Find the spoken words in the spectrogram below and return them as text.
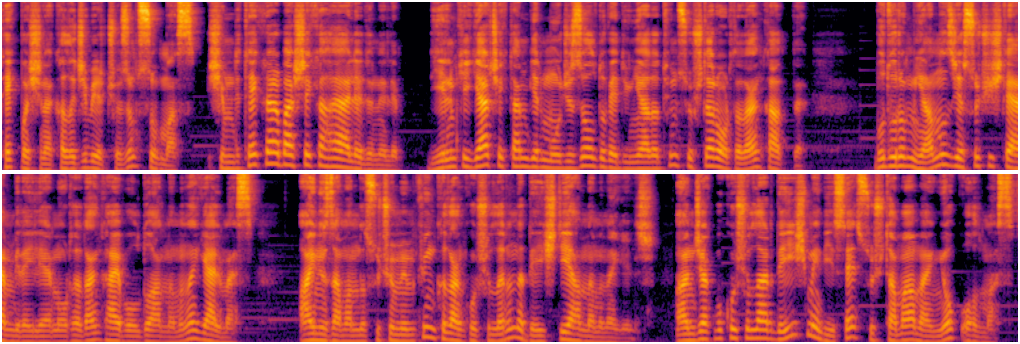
tek başına kalıcı bir çözüm sunmaz. Şimdi tekrar baştaki hayale dönelim. Diyelim ki gerçekten bir mucize oldu ve dünyada tüm suçlar ortadan kalktı. Bu durum yalnızca suç işleyen bireylerin ortadan kaybolduğu anlamına gelmez. Aynı zamanda suçu mümkün kılan koşulların da değiştiği anlamına gelir. Ancak bu koşullar değişmediyse suç tamamen yok olmaz.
